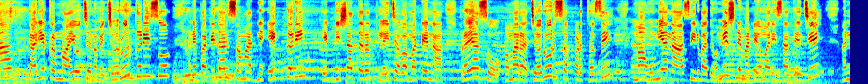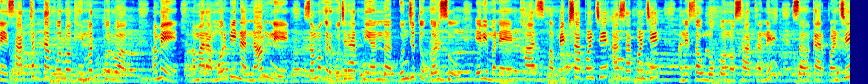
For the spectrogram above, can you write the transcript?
આ કાર્યક્રમનું આયોજન અમે જરૂર કરીશું અને પાટીદાર સમાજને એક કરી, એક દિશા તરફ લઈ જવા માટેના પ્રયાસો અમારા જરૂર સફળ થશે. માં ઉમિયાના આશીર્વાદ હંમેશને માટે અમારી સાથે છે અને સાર્થકતાપૂર્વક, હિંમતપૂર્વક અમે અમારા મોરબીના નામને સમગ્ર ગુજરાતની અંદર ગુંજતું કરશું એવી મને ખાસ અપેક્ષા પણ છે, આશા પણ છે અને સૌ લોકોનો સાથ અને સહકાર પણ છે.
